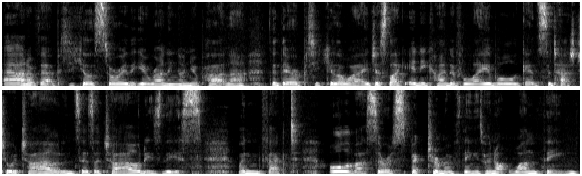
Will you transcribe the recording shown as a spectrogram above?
out of that particular story that you're running on your partner that they're a particular way just like any kind of label gets attached to a child and says a child is this when in fact all of us are a spectrum of things we're not one thing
